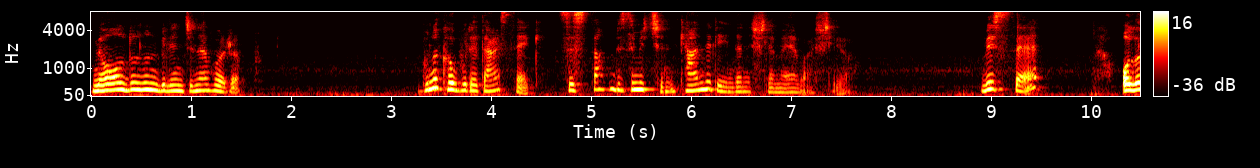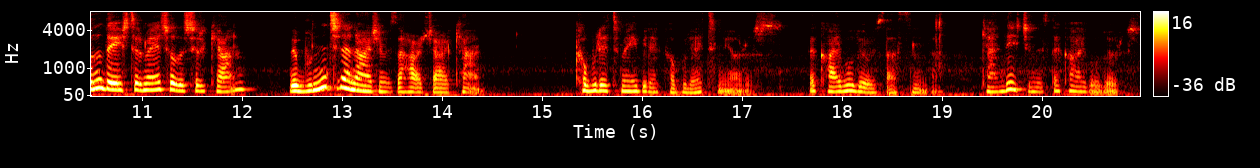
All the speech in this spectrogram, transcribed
ne olduğunun bilincine varıp bunu kabul edersek sistem bizim için kendiliğinden işlemeye başlıyor. Bizse olanı değiştirmeye çalışırken ve bunun için enerjimizi harcarken kabul etmeyi bile kabul etmiyoruz ve kayboluyoruz aslında. Kendi içimizde kayboluyoruz.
